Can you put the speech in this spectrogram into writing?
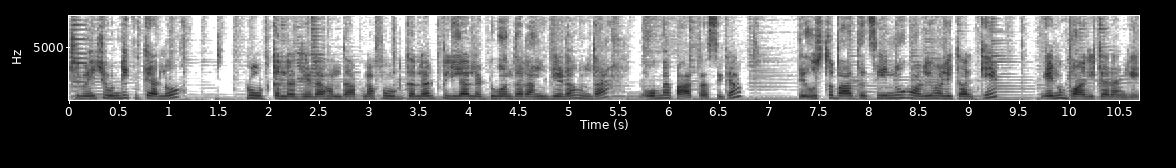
ਜਿਵੇਂ ਚੁੰਡੀ ਕੁ ਕਹਿ ਲਓ ਫਰੂਟ ਕਲਰ ਜਿਹੜਾ ਹੁੰਦਾ, ਆਪਣਾ ਫੂਡ ਕਲਰ ਪੀਲਾ ਲੱਡੂਆਂ ਦਾ ਰੰਗ ਜਿਹੜਾ ਹੁੰਦਾ, ਉਹ ਮੈਂ ਪਾਤਾ ਸੀਗਾ। ਤੇ ਉਸ ਤੋਂ ਬਾਅਦ ਅਸੀਂ ਇਹਨੂੰ ਹੌਲੀ ਹੌਲੀ ਕਰਕੇ ਇਹਨੂੰ ਬੋਇਲ ਕਰਾਂਗੇ।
